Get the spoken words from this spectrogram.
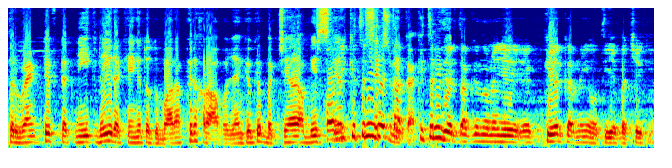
प्रिवेंटिव टेक्निक नहीं रखेंगे तो दोबारा फिर खराब हो जाएँगे क्योंकि बच्चे अभी कितनी देर तक कितनी देर तक इन्होंने ये केयर करनी होती है बच्चे की?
